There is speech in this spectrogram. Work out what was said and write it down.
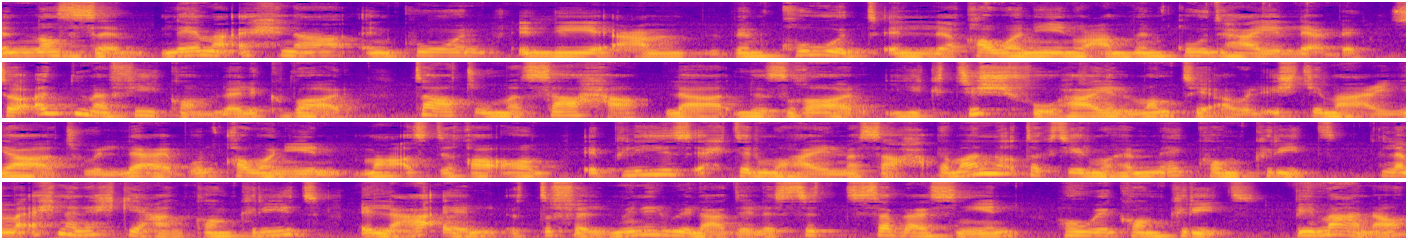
ننظم؟ ليه ما إحنا نكون اللي عم بنقود القوانين وعم بنقود هاي اللعبة؟ so قد ما فيكم للكبار تعطوا مساحة للصغار يكتشفوا هاي المنطقة والاجتماعيات واللعب والقوانين مع أصدقائهم please احترموا هاي المساحة. كمان نقطة كتير مهمة concrete لما إحنا نحكي عن concrete العقل الطفل من الولادة للست سبع سنين هو concrete بمعنى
